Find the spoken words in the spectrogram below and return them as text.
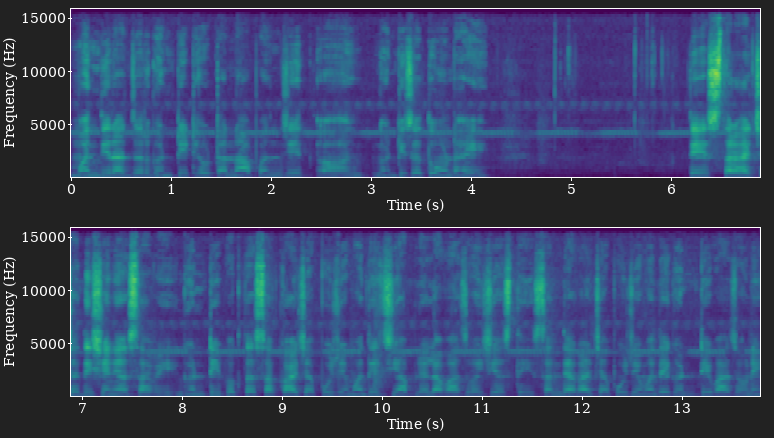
मंदिरात जर घंटी ठेवताना आपण जे घंटीचं तोंड आहे ते स्थळाच्या दिशेने असावे. घंटी फक्त सकाळच्या पूजेमध्येच ही आपल्याला वाजवायची असते. संध्याकाळच्या पूजेमध्ये घंटी वाजवणे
